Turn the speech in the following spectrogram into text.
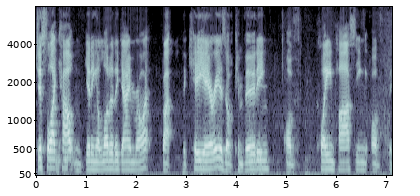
just like Carlton, getting a lot of the game right, but the key areas of converting, of clean passing, of the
